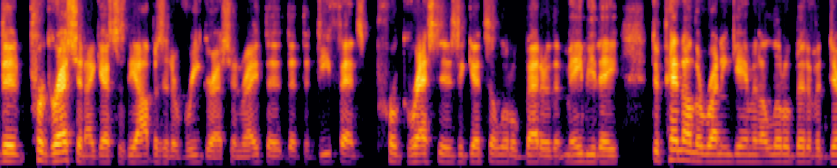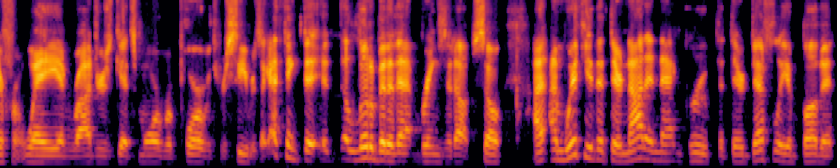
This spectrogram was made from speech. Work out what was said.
the progression, I guess, is the opposite of regression, right? That the, the defense progresses, it gets a little better. That maybe they depend on the running game in a little bit of a different way, and Rodgers gets more rapport with receivers. Like I think that it, a little bit of that brings it up. So I, am with you that they're not in that group, that they're definitely above it.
